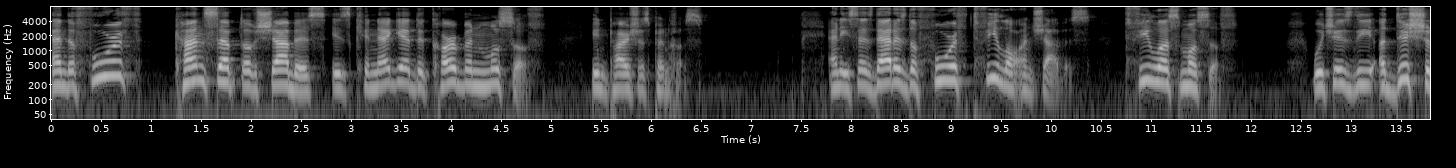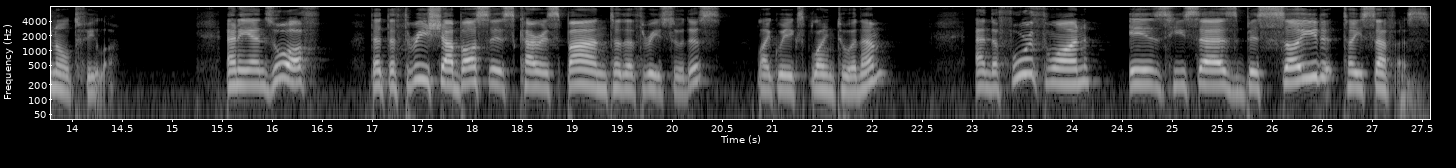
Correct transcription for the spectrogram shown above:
And the fourth concept of Shabbos is Keneged the Korban Musaf in Parshas Pinchas. And he says that is the fourth tefillah on Shabbos, Tefillas Musaf, which is the additional tefillah. And he ends off that the three Shabboses correspond to the three Sudas, like we explained two of them. And the fourth one is, he says, beside Taisefes.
